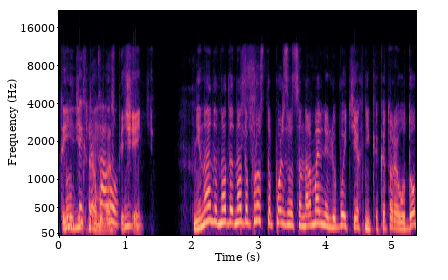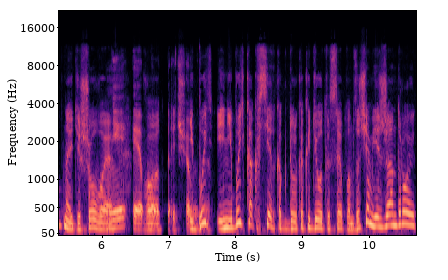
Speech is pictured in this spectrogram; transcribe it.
Ты ну, иди к нам, у нас печеньки. Не надо, надо, надо просто пользоваться нормальной любой техникой, которая удобная, дешевая. Не Apple, вот. причем. И, да. быть, и не быть как все, как, как идиоты с Apple. Зачем? Есть же Android.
